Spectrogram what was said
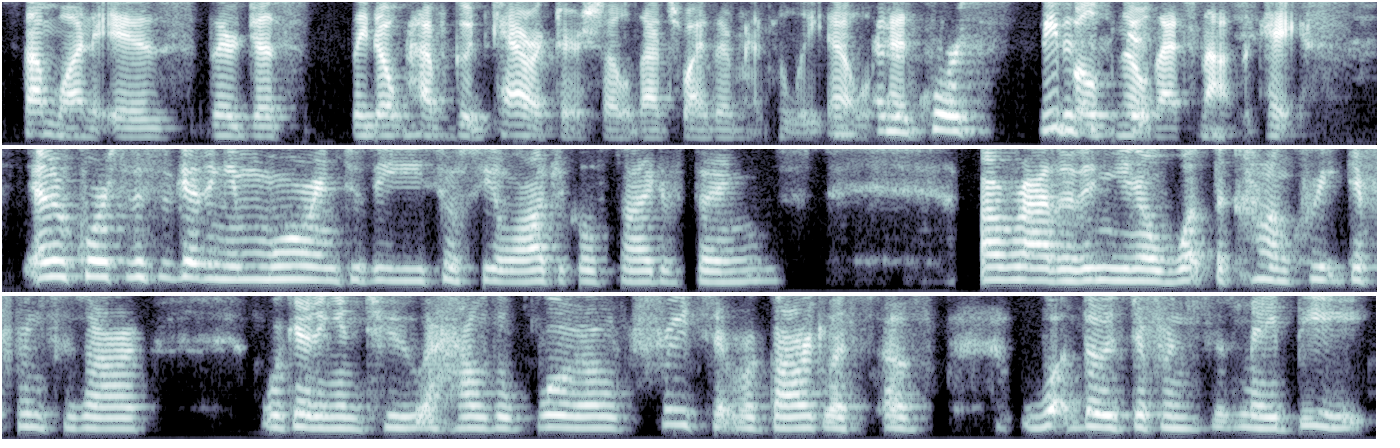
someone is they're just they don't have good character, so that's why they're mentally ill. And, and of course, we both know that's not the case. And of course, this is getting in more into the sociological side of things uh, rather than you know what the concrete differences are we're getting into how the world treats it regardless of what those differences may be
